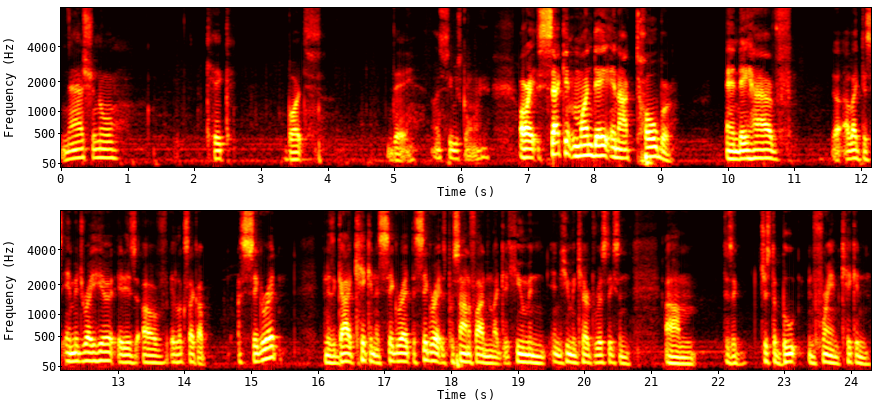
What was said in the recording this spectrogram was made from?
National Kick Butts Day. Let's see what's going on here. All right, second Monday in October, and they have. I like this image right here. It is of. It looks like a, a cigarette, and there's a guy kicking a cigarette. The cigarette is personified in like a human in human characteristics, and um, there's a just a boot and frame kicking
